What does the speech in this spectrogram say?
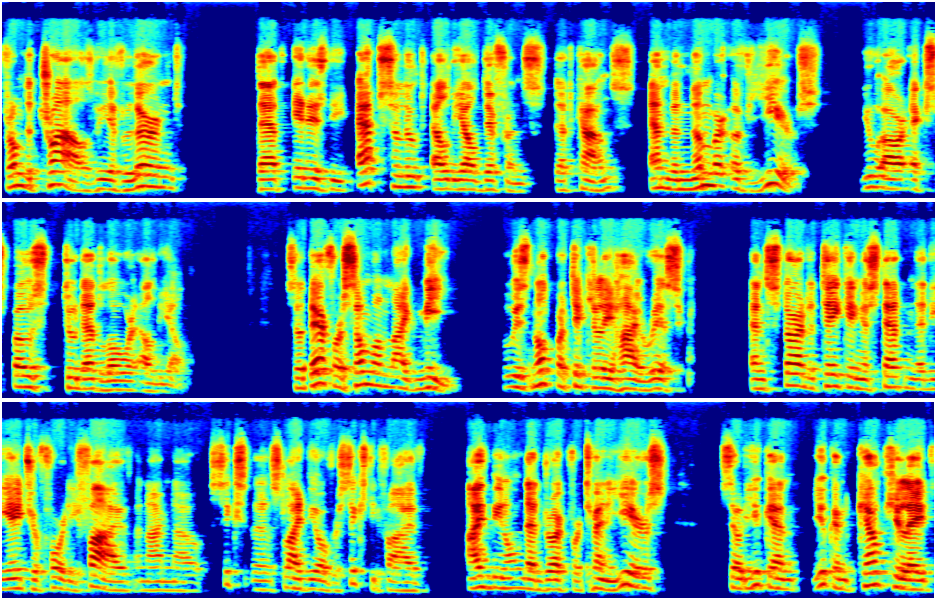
from the trials, we have learned that it is the absolute LDL difference that counts and the number of years you are exposed to that lower LDL. So, therefore, someone like me, who is not particularly high risk and started taking a statin at the age of 45, and I'm now six, uh, slightly over 65, I've been on that drug for 20 years. So you can you can calculate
